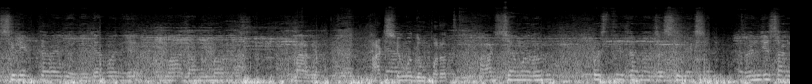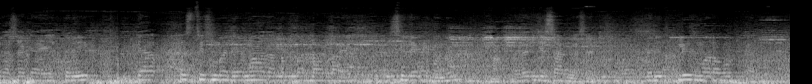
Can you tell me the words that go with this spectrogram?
सिलेक्ट करायचे होते. त्यामध्ये माझा नंबर लागला. आठशेमधून परत? आठशेमधून पस्तीस जणांचं सिलेक्शन रणजी संघासाठी आहे. तरी त्या पस्तीसमध्ये माझा नंबर लागला आहे सिलेक्ट म्हणून रणजी संघासाठी. तरी प्लीज मला वोट करा.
